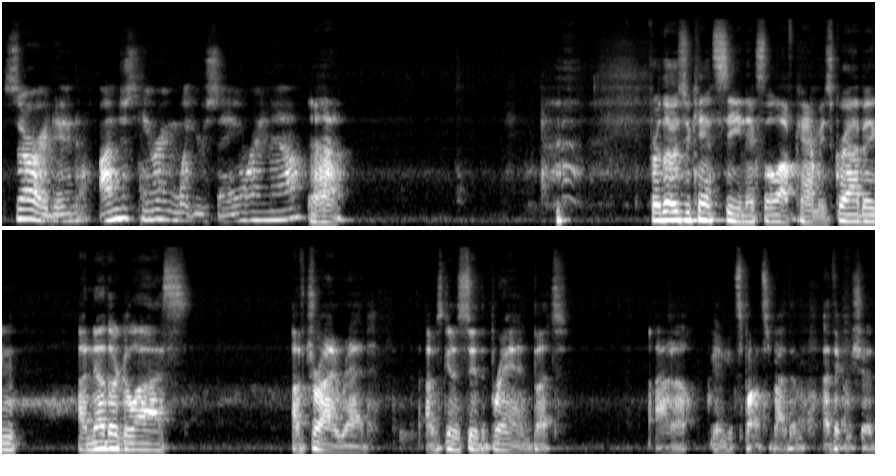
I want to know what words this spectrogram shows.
Sorry, dude. I'm just hearing what you're saying right now. Uh-huh. For those who can't see, Nick's a little off camera. He's grabbing another glass of dry red. I was going to say the brand, but I don't know. We're going to get sponsored by them. I think we should.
